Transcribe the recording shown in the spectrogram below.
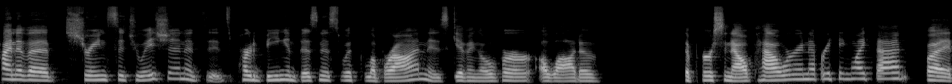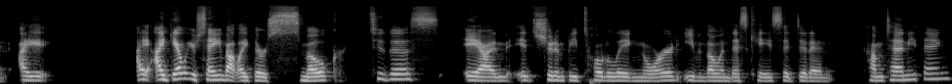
kind of a strange situation. It's, it's part of being in business with LeBron is giving over a lot of the personnel power and everything like that. But I, I, I get what you're saying about like there's smoke to this and it shouldn't be totally ignored, even though in this case it didn't come to anything.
